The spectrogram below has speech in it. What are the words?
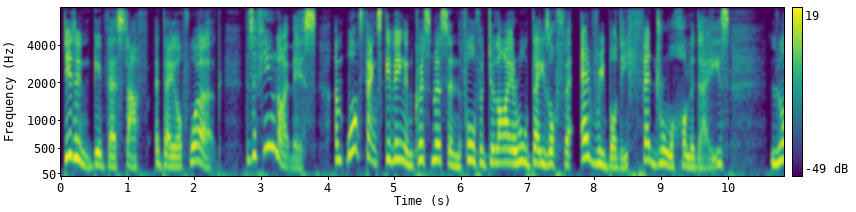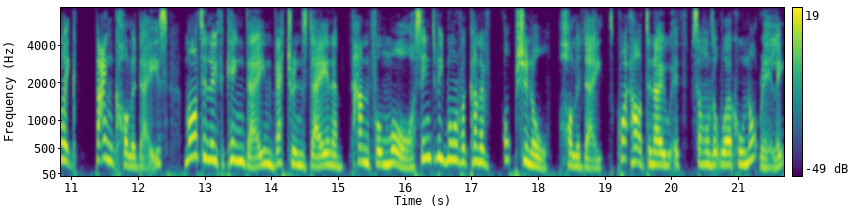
didn't give their staff a day off work. There's a few like this. Um, whilst Thanksgiving and Christmas and the 4th of July are all days off for everybody, federal holidays, like bank holidays, Martin Luther King Day, Veterans Day, and a handful more seem to be more of a kind of optional holiday. It's quite hard to know if someone's at work or not, really.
